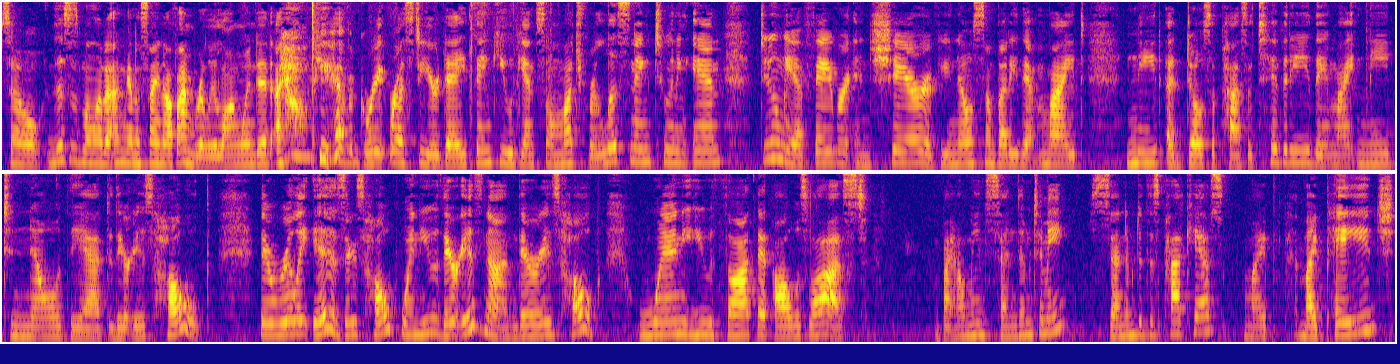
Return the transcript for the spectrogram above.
So this is Melinda. I'm going to sign off. I'm really long winded. I hope you have a great rest of your day. Thank you again so much for listening, tuning in. Do me a favor and share if you know somebody that might need a dose of positivity. They might need to know that there is hope. There really is. There's hope when you, there is none. There is hope when you thought that all was lost. By all means, send them to me send them to this podcast, my my page.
